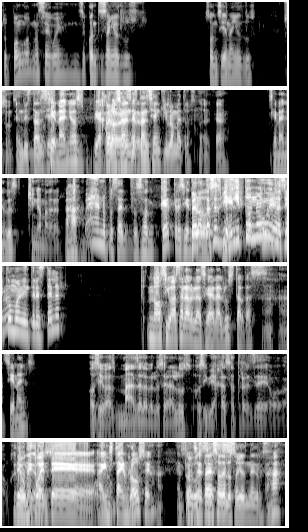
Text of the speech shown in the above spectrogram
supongo, no sé, güey, no sé cuántos años luz. Son 100 años luz. Son En distancia. 100 años viajando. Pero o sea, en distancia en kilómetros. Acá. 100 años luz. chinga madral. Ajá. Bueno, pues, Pues son, ¿qué? 300. pero te haces viejito, ¿no, güey? Así como en Interstellar. No, si vas a la velocidad de la luz, tardas Ajá. 100 años. O si vas más de la velocidad de la lluz, o si viajas a través de o agujeros De un negros. puente O de un Einstein-Rosen. Me gusta es- eso de los hoyos negros. Ajá.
